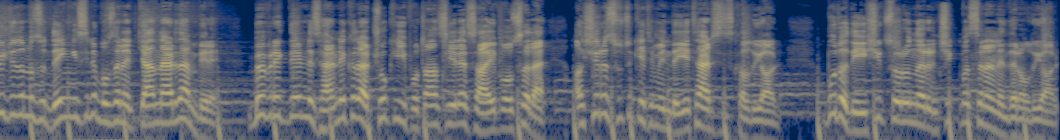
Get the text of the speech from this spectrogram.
vücudunuzun dengesini bozan etkenlerden biri. Böbrekleriniz her ne kadar çok iyi potansiyele sahip olsa da aşırı su tüketiminde yetersiz kalıyor. Bu da değişik sorunların çıkmasına neden oluyor.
